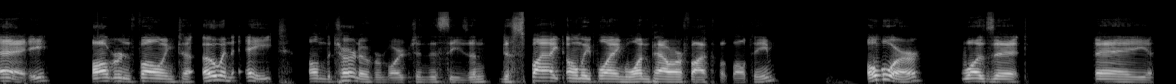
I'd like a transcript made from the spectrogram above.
A, Auburn falling to 0 and 8 on the turnover margin this season, despite only playing one Power 5 football team? Or was it a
